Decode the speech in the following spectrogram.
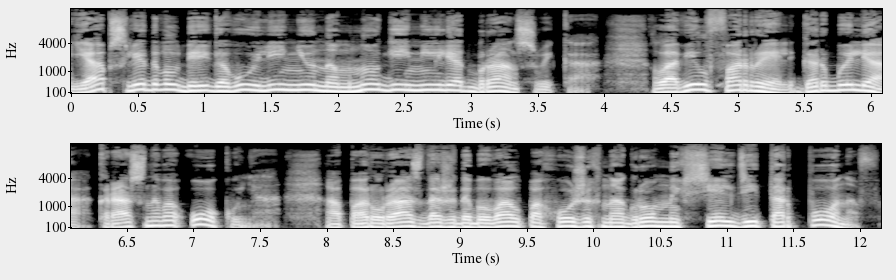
Я обследовал береговую линию на многие мили от Брансвика, ловил форель, горбыля, красного окуня, а пару раз даже добывал похожих на огромных сельдей тарпонов.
